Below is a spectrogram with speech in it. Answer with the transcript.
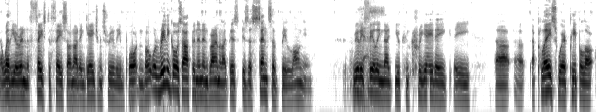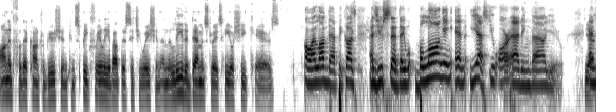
Now, whether you're in the face to face or not, engagement's really important. But what really goes up in an environment like this is a sense of belonging. Really yes. feeling that you can create a a uh, a place where people are honored for their contribution, can speak freely about their situation, and the leader demonstrates he or she cares. Oh, I love that because, as you said, they belonging, and yes, you are adding value. Yes.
